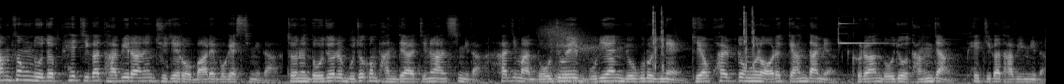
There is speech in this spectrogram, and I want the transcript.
삼성 노조 폐지가 답이라는 주제로 말해보겠습니다. 저는 노조를 무조건 반대하지는 않습니다. 하지만 노조의 무리한 요구로 인해 기업 활동을 어렵게 한다면 그러한 노조 당장 폐지가 답입니다.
